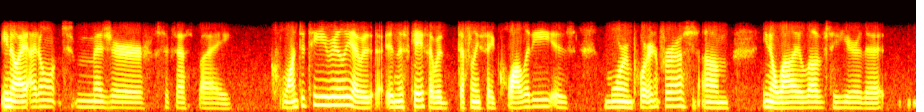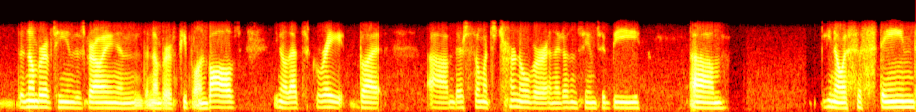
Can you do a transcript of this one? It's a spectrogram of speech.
you know, I, I don't measure success by quantity really. I would in this case I would definitely say quality is more important for us. Um, you know, while I love to hear that the number of teams is growing and the number of people involved, you know, that's great, but um, there's so much turnover and there doesn't seem to be um, you know a sustained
